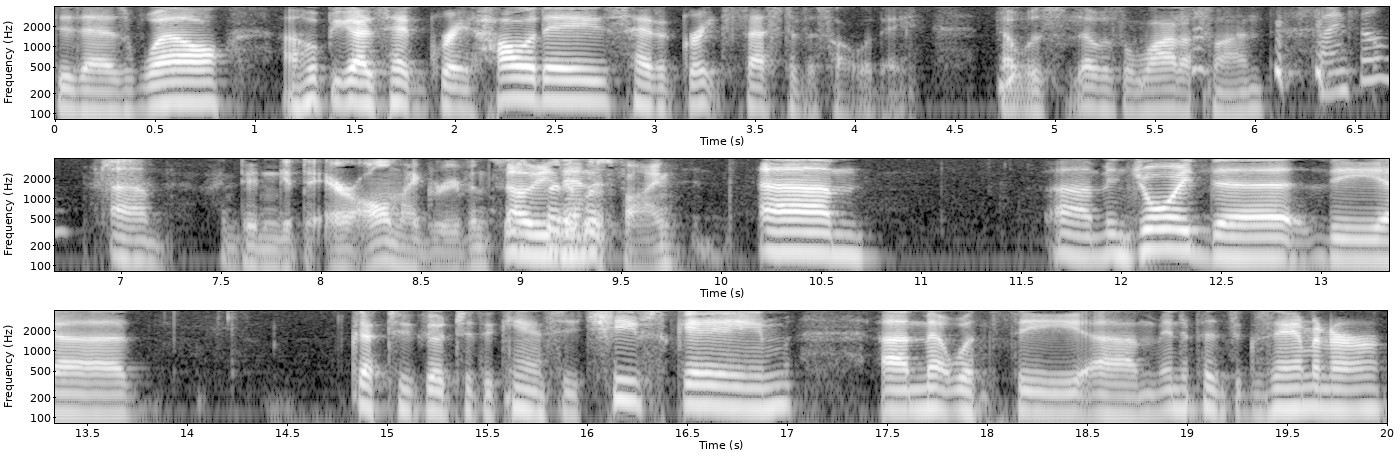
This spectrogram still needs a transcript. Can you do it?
did that as well. I hope you guys had great holidays, had a great Festivus holiday. That was that was a lot of fun. Seinfeld? Um, I didn't get to air all my grievances, Oh, you but didn't? it was fine. um, um, enjoyed the the uh, got to go to the Kansas City Chiefs game. Uh, met with the um, Independence Examiner,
